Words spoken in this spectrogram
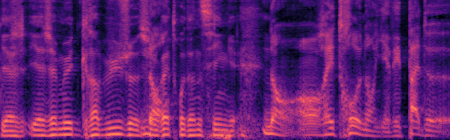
Il n'y a, jamais eu de grabuge sur Non. Retro Dancing. Non, en rétro, non, il n'y avait pas de.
